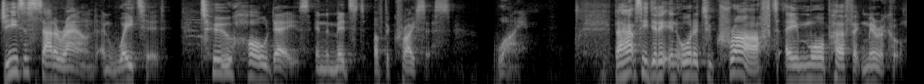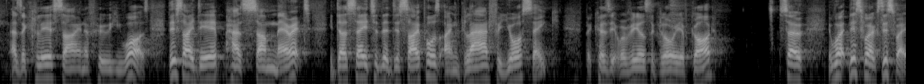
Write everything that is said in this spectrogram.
Jesus sat around and waited two whole days in the midst of the crisis. Why? Perhaps he did it in order to craft a more perfect miracle as a clear sign of who he was. This idea has some merit. He does say to the disciples, I'm glad for your sake because it reveals the glory of God. So this works this way.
